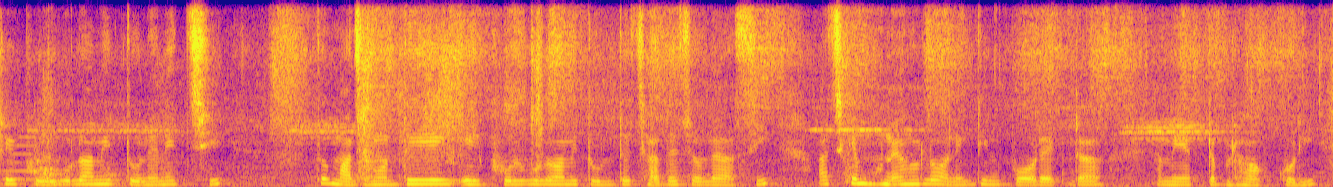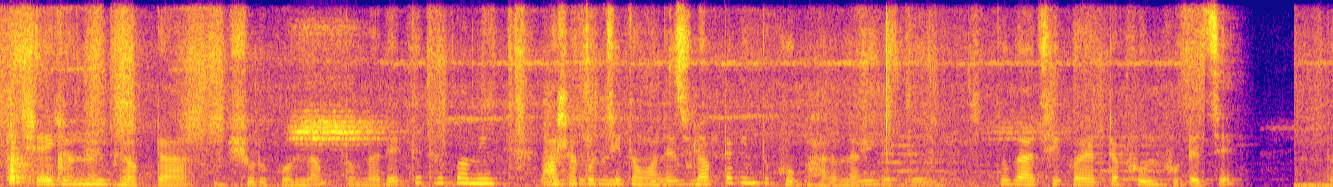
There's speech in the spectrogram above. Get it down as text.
সেই ফুলগুলো আমি তুলে নিচ্ছি। তো মাঝে মধ্যেই এই ফুলগুলো আমি তুলতে ছাদে চলে আসি। আজকে মনে হলো অনেক দিন পর একটা আমি একটা ভ্লগ করি। সেই জন্যই ভ্লগটা শুরু করলাম। তোমরা দেখতে থাকো আমি আশা করছি তোমাদের ভ্লগটা কিন্তু খুব ভালো লাগবে। তো গাছে কয়েকটা ফুল ফুটেছে। তো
